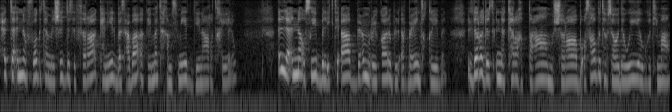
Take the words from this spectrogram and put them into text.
حتى أنه في وقتها من شدة الثراء كان يلبس عباءة قيمتها 500 دينار تخيلوا. إلا أنه أصيب بالاكتئاب بعمر يقارب الأربعين تقريبا لدرجة أنه كره الطعام والشراب وأصابته سوداوية واغتمام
